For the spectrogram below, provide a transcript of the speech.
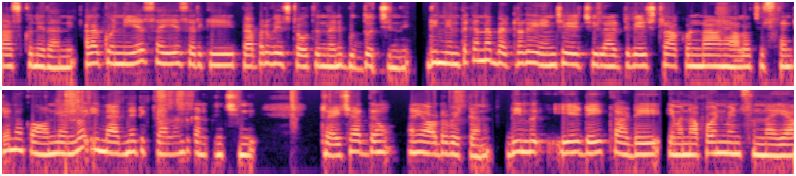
రాసుకునేదాన్ని. అలా కొన్ని ఇయర్స్ అయ్యేసరికి పేపర్ వేస్ట్ అవుతుందని బుద్ధి వచ్చింది దీన్ని ఇంతకన్నా బెటర్గా ఏం చేయొచ్చు? ఇలాంటి వేస్ట్ రాకుండా అని ఆలోచిస్తుంటే నాకు ఆన్లైన్లో ఈ మ్యాగ్నెటిక్ క్యాలెండర్ కనిపించింది. ట్రై చేద్దాం అని ఆర్డర్ పెట్టాను. దీనిలో ఏ డే కా డే ఏమైనా అపాయింట్మెంట్స్ ఉన్నాయా?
